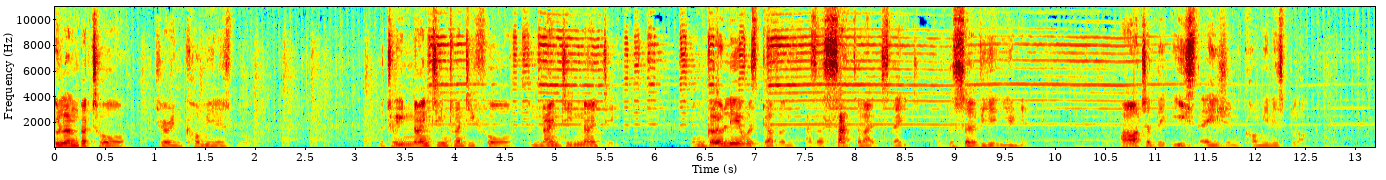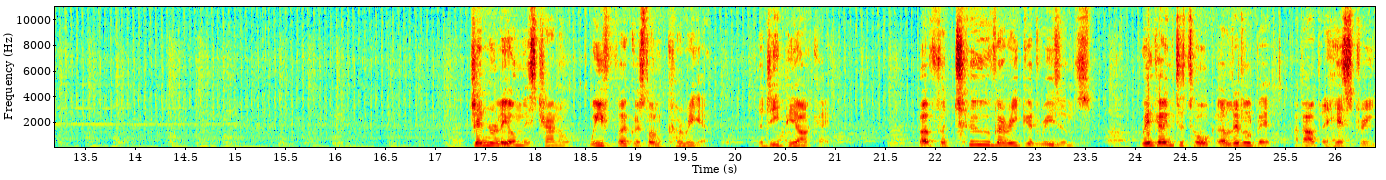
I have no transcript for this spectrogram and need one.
Ulaanbaatar during communist rule. Between 1924 and 1990, Mongolia was governed as a satellite state of the Soviet Union, part of the East Asian Communist Bloc. Generally on this channel, we've focused on Korea, the DPRK. But for two very good reasons, we're going to talk a little bit about the history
